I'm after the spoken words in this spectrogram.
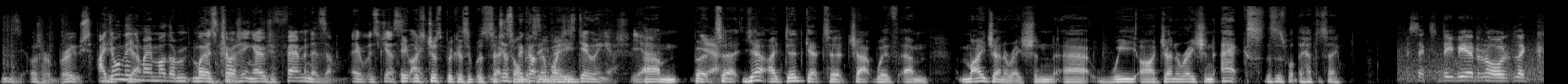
he was utter brute. I don't think my mother was tutting out of feminism. It was just It was just because it was sex just on because the TV. of what he's doing it. Yeah, Um, but yeah. Uh, yeah, I did get to chat with um, my generation. Uh, we are Generation X. This is what they had to say. Sex TV, I don't know, like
